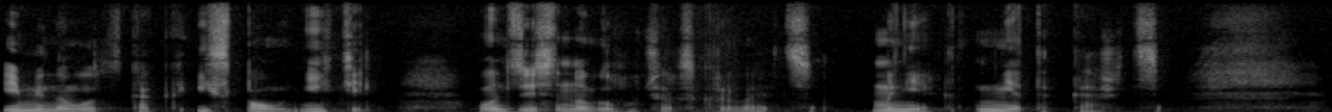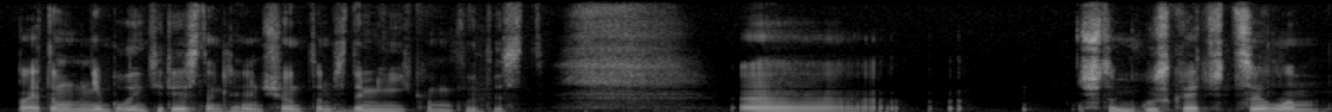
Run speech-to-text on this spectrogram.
именно вот как исполнитель он здесь намного лучше раскрывается. Мне, мне так кажется. Поэтому мне было интересно глянуть, что он там с Домиником выдаст. Э, Что могу сказать в целом?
